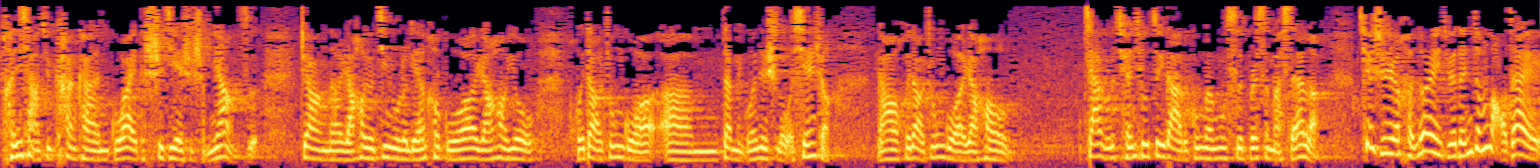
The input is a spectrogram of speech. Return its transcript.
很想去看看国外的世界是什么样子。这样呢，然后又进入了联合国，然后又回到中国，嗯，在美国认识了我先生，然后回到中国，然后。加入了全球最大的公关公司 Burson Marsalis，确实很多人也觉得你怎么老在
